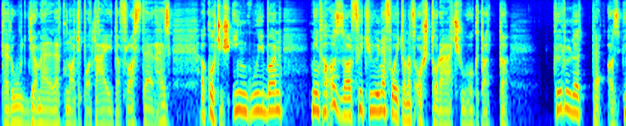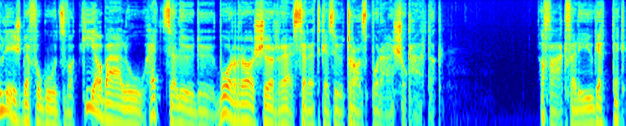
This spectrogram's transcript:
rúdja mellett nagy patáit a flaszterhez, a kocsis ingújban, mintha azzal fütyülne, folyton az ostorát suhogtatta. Körülötte az ülésbe fogódzva kiabáló, heccelődő, borral, sörrel szeretkező transzporánsok álltak. A fák felé ügettek,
